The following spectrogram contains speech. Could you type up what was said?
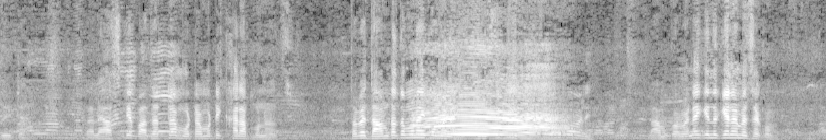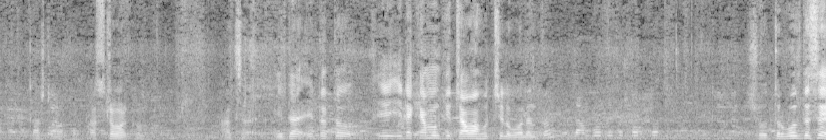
দুইটা। তাহলে আজকে বাজারটা মোটামুটি খারাপ মনে হচ্ছে। তবে দামটা তো মনে হয় কমে নাই। দাম কমে না কিন্তু কেনা বেচা কম? কাস্টমার কাস্টমার কম। আচ্ছা এটা এটা তো এটা কেমন কি চাওয়া হচ্ছিল বলেন তো? সত্তর। বলতেছে?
